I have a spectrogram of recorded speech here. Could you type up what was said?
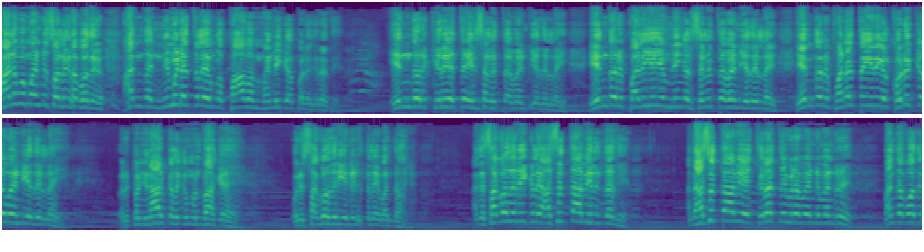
கழுவும் என்று சொல்லுகிற போது அந்த நிமிடத்தில் உங்க பாவம் மன்னிக்கப்படுகிறது. எந்த ஒரு கிரியத்தையும் செலுத்த வேண்டியதில்லை. எந்த ஒரு பலியையும் நீங்கள் செலுத்த வேண்டியதில்லை. எந்த ஒரு பணத்தையும் நீங்கள் கொடுக்க வேண்டியதில்லை. ஒரு கொஞ்ச நாட்களுக்கு முன்பாக ஒரு சகோதரி என்னிடத்திலே வந்தார். அந்த சகோதரிக்குள்ளே அசுத்தாவி இருந்தது. அந்த அசுத்தாவியை திறத்து விட வேண்டும் என்று வந்தபோது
